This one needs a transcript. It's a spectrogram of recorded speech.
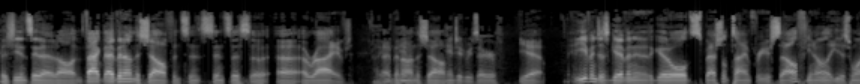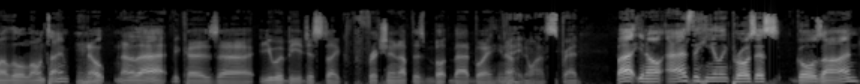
But she didn't say that at all. In fact, I've been on the shelf, and since since this uh, uh, arrived, Oh, I've been yeah. on the shelf. Injured reserve. Yeah. Even just giving it a good old special time for yourself, you know, like you just want a little alone time. Mhm. Nope, none of that because uh, you would be just like frictioning up this bu- bad boy, you know. Yeah, you don't want to spread. But you know, as the healing process goes on,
